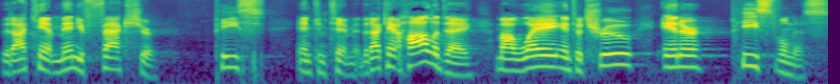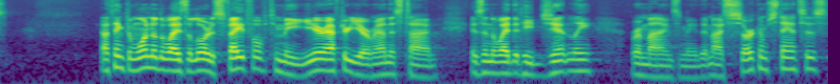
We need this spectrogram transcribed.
that I can't manufacture peace and contentment, that I can't holiday my way into true inner peacefulness. I think that one of the ways the Lord is faithful to me year after year around this time is in the way that He gently reminds me that my circumstances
